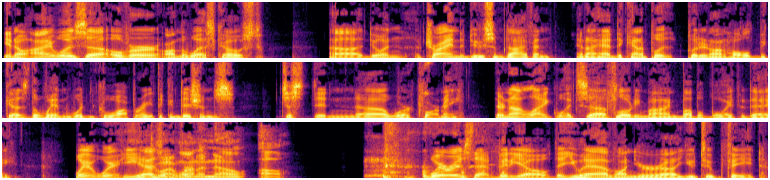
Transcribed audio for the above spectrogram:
you know, I was uh, over on the West Coast uh, doing trying to do some diving, and I had to kind of put put it on hold because the wind wouldn't cooperate. The conditions just didn't uh, work for me. They're not like what's uh, floating behind Bubble Boy today. Where where he has Do a I want to know? Oh, where is that video that you have on your uh, YouTube feed?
